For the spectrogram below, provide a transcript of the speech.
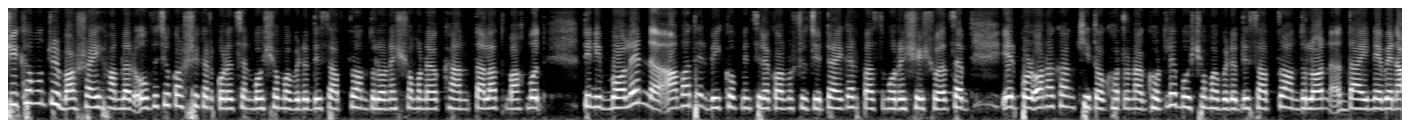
শিক্ষামন্ত্রীর বাসায় হামলার অভিযোগ অস্বীকার করেছেন বৈষম্য বিরোধী ছাত্র আন্দোলনের সমন্বয়ক খান তালাত মাহমুদ। তিনি বলেন, আমাদের বিক্ষোভ মিছিলে কর্মসূচি টাইগার পাস মোড়ে শেষ হয়েছে। এরপর অনাকাঙ্ক্ষিত ঘটনা ঘটলে বৈষম্য বিরোধী ছাত্র আন্দোলন দায় নেবে না।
